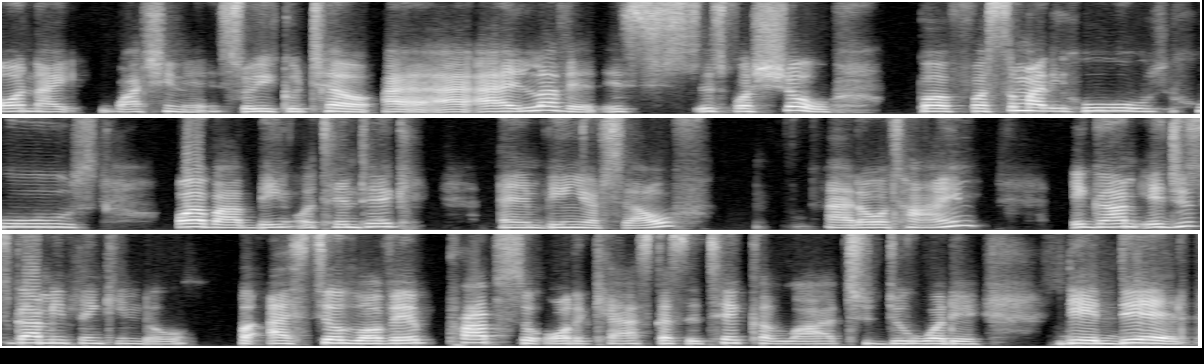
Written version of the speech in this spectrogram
all night watching it, so you could tell I I, I love it. It's it's for show, but for somebody who's who's all about being authentic and being yourself at all time, it got it just got me thinking though. But I still love it. Props to all the cast because it take a lot to do what they they did.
